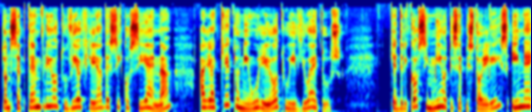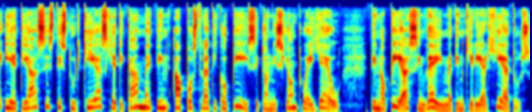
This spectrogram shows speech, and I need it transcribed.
τον Σεπτέμβριο του 2021 αλλά και τον Ιούλιο του ίδιου έτους. Κεντρικό σημείο της επιστολής είναι οι αιτιάσεις της Τουρκίας σχετικά με την αποστρατικοποίηση των νησιών του Αιγαίου, την οποία συνδέει με την κυριαρχία τους.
